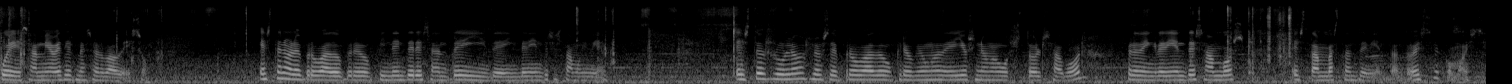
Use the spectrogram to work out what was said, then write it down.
pues a mí a veces me ha salvado de eso. Este no lo he probado, pero pinta interesante y de ingredientes está muy bien. Estos rulos los he probado, creo que uno de ellos y no me gustó el sabor, pero de ingredientes ambos están bastante bien, tanto ese como ese.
